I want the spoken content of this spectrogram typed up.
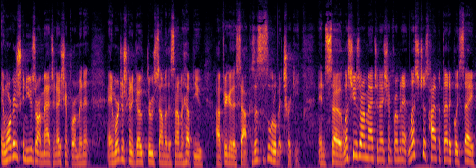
And we're just going to use our imagination for a minute, and we're just going to go through some of this, and I'm going to help you uh, figure this out because this is a little bit tricky. And so let's use our imagination for a minute. Let's just hypothetically say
